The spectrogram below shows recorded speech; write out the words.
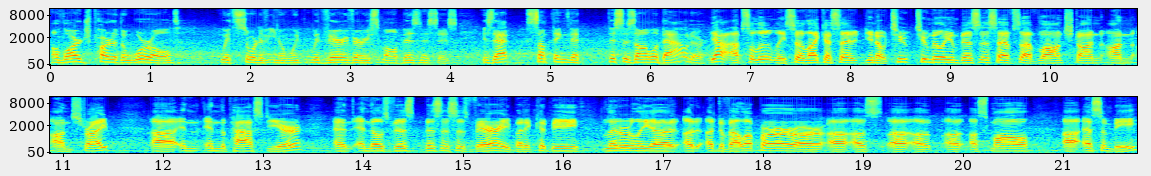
a large part of the world with sort of, you know, with, with, very, very small businesses. Is that something that this is all about, or? Yeah, absolutely. So like I said, you know, two, two million businesses have launched on, on, on Stripe uh, in, in the past year, and, and those businesses vary, but it could be literally a, a, a developer or a, a, small uh, SMB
